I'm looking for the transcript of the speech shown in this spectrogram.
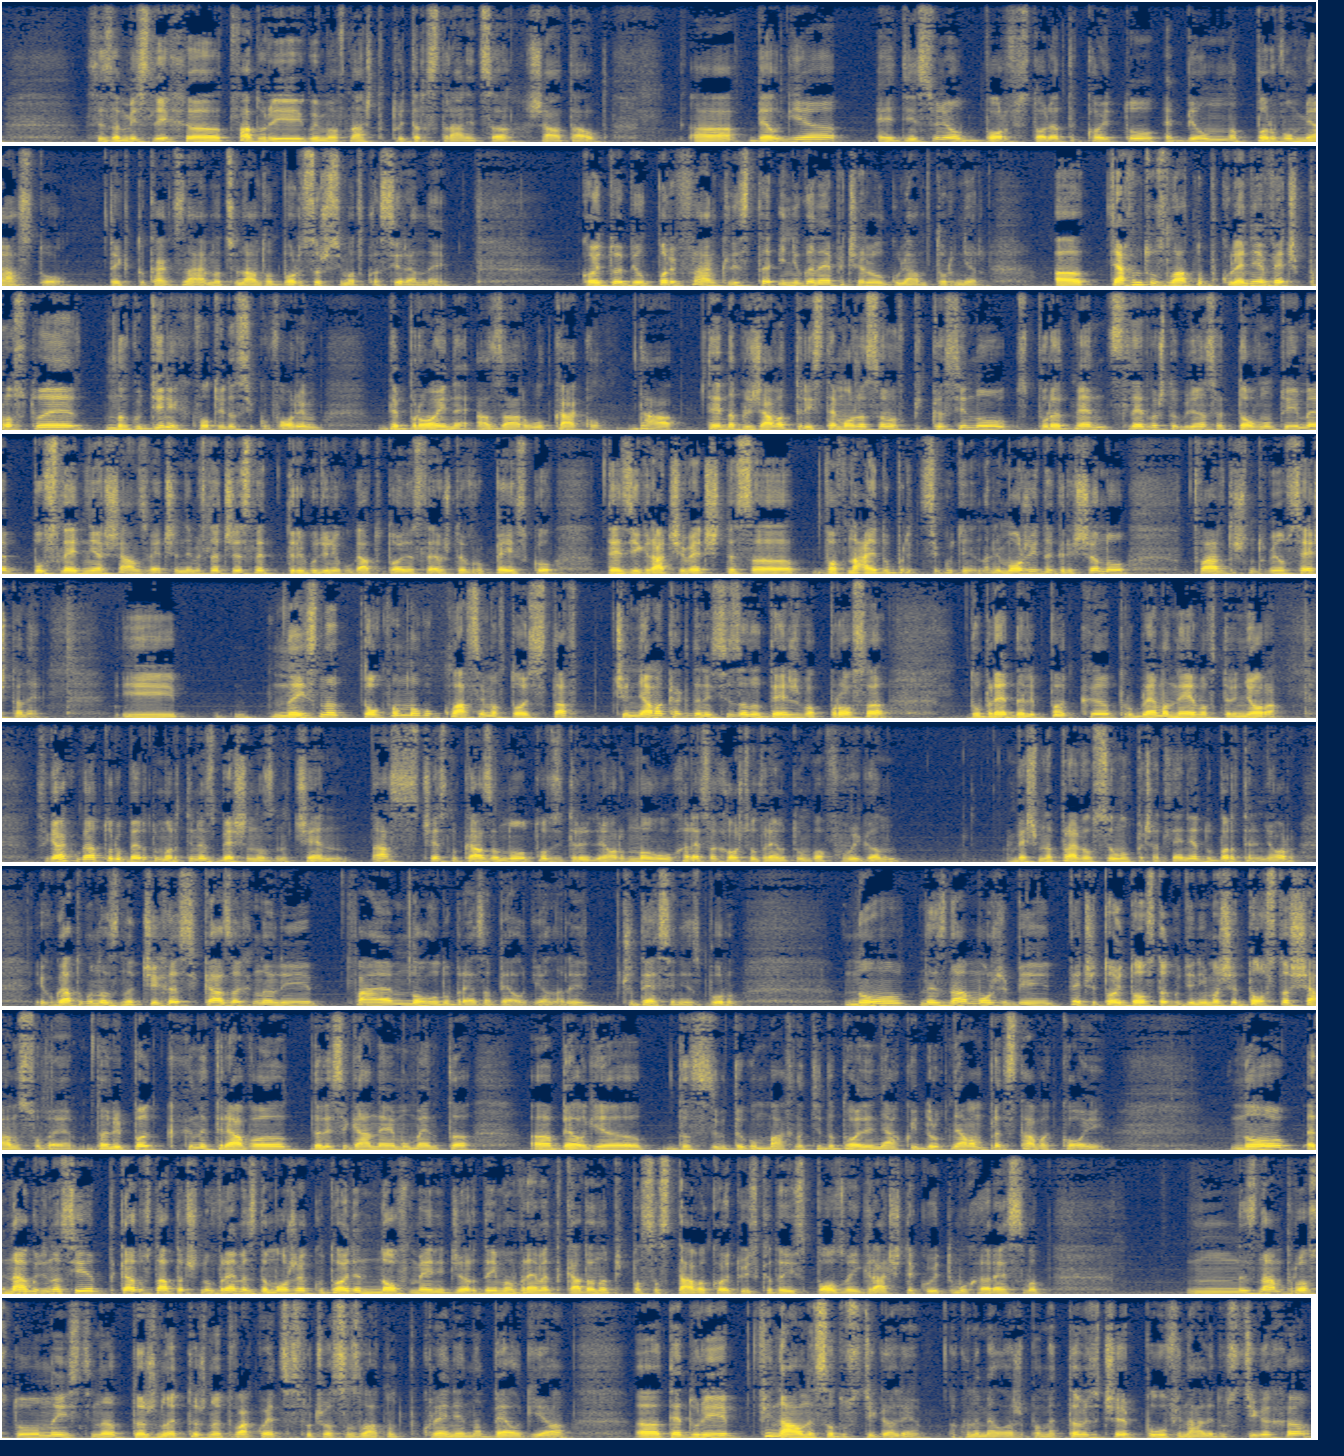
се замислих, това дори го има в нашата Twitter страница, shoutout. Белгия е единственият отбор в историята, който е бил на първо място, тъй като, както знаем, националните отбори също имат класиране, който е бил първи в ранглиста и никога не е печелил голям турнир. А, тяхното златно поколение вече просто е на години, каквото и да си говорим. Дебройне, Азар, Лукако. Да, те наближават 30, може да са в пика си, но според мен следващата година световното им е последния шанс вече. Не мисля, че след 3 години, когато дойде следващото европейско, тези играчи вече ще са в най-добрите си години. Нали? Може и да греша, но това е вътрешното ми усещане. И наистина толкова много клас има в този състав, че няма как да не си зададеш въпроса, добре, дали пък проблема не е в треньора. Сега, когато Роберто Мартинес беше назначен, аз, честно казано, този треньор много го харесвах още от времето му в Уиган. Беше направил силно впечатление, добър треньор. И когато го назначиха, си казах, нали, това е много добре за Белгия, нали, чудесен избор. Но не знам, може би вече той доста години имаше доста шансове. Дали пък не трябва, дали сега не е момента а, Белгия да, да го махнат и да дойде някой друг. Нямам представа кой. Но една година си е така достатъчно време, за да може, ако дойде нов менеджер, да има време така да напипа състава, който иска да използва играчите, които му харесват. Не знам, просто наистина тъжно е. Тъжно е това, което се случва с златното поколение на Белгия. Те дори финал не са достигали, ако не ме лъжа паметта. Мисля, че полуфинали достигаха.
